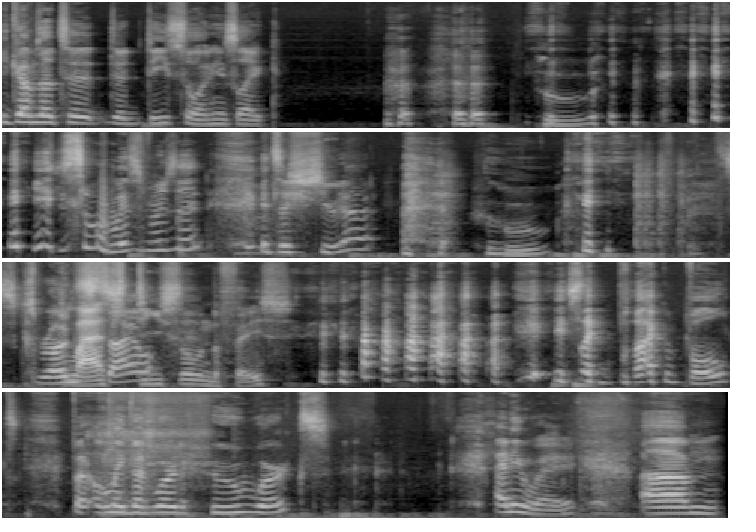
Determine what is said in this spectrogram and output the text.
He comes up to, to Diesel and he's like, Who? he just whispers it. It's a shootout. Who? Scruggs Blast style. Diesel in the face. It's like Black Bolt, but only the word "who" works. anyway, um,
